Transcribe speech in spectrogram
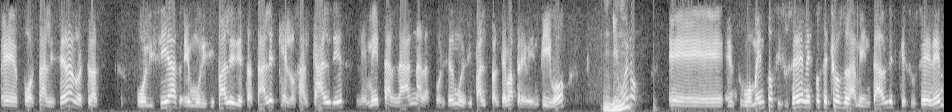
eh, fortalecer a nuestras policías eh, municipales y estatales, que los alcaldes le metan lana a las policías municipales para el tema preventivo. Y bueno, en su momento, si suceden estos hechos lamentables que suceden,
